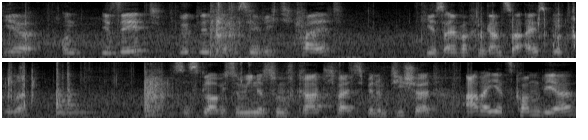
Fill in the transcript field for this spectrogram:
Hier und ihr seht wirklich, es ist hier richtig kalt. Hier ist einfach ein ganzer Eisblock drin. Es ist glaube ich so minus 5 Grad. Ich weiß, ich bin im T-Shirt. Aber jetzt kommen wir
